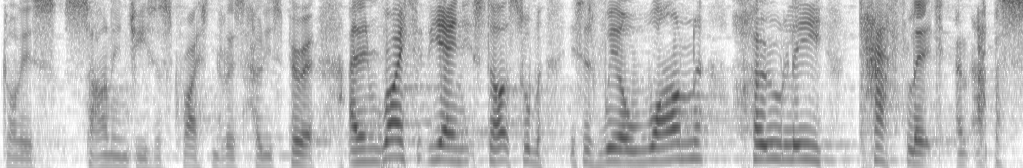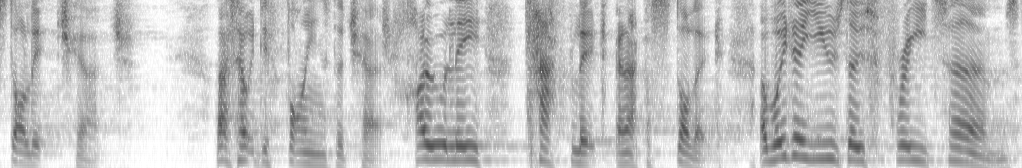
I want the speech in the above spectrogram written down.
God is Son in Jesus Christ, and God is Holy Spirit. And then right at the end, it starts to, it says, We are one holy, Catholic, and apostolic church. That's how it defines the church holy, Catholic, and apostolic. And we're going to use those three terms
